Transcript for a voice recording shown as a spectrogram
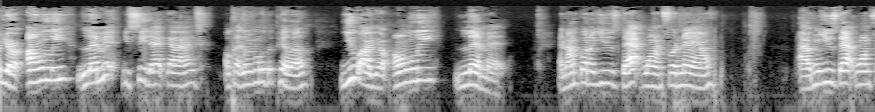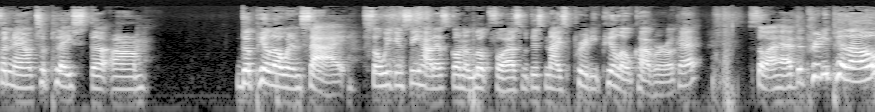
your only limit. You see that, guys? Okay, let me move the pillow. You are your only limit. And I'm going to use that one for now. I'll use that one for now to place the um the pillow inside. So we can see how that's going to look for us with this nice pretty pillow cover, okay? So I have the pretty pillow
